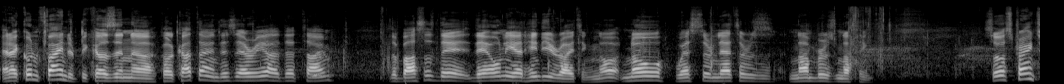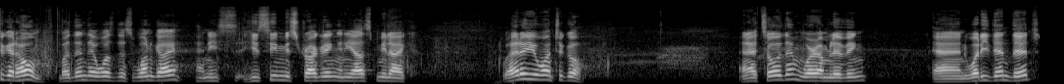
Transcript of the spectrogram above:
and I couldn't find it because in uh, Kolkata in this area at that time the buses they, they only had Hindi writing. No no western letters numbers nothing. So I was trying to get home but then there was this one guy and he he seen me struggling and he asked me like where do you want to go? And I told him where I'm living and what he then did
